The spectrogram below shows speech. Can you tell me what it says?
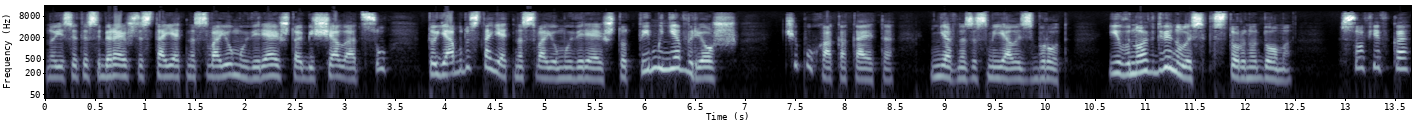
Но если ты собираешься стоять на своем, уверяя, что обещала отцу, то я буду стоять на своем, уверяя, что ты мне врешь. Чепуха какая-то, — нервно засмеялась Брод, и вновь двинулась в сторону дома. Софьевка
